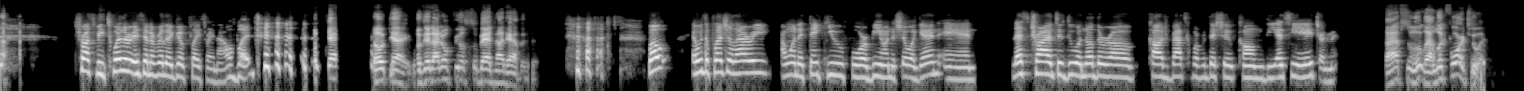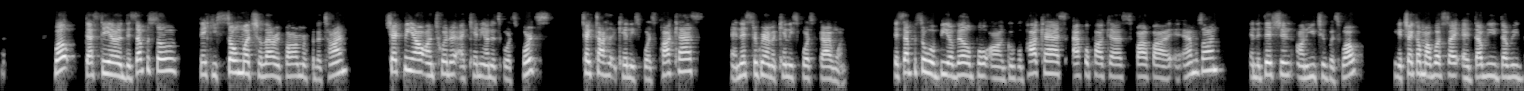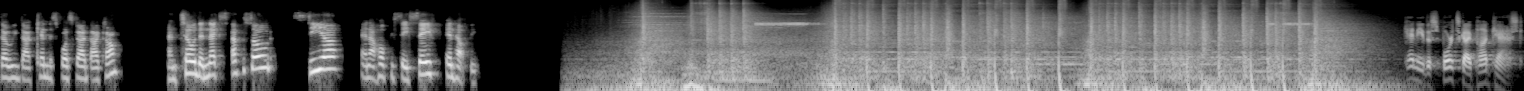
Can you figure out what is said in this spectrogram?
Trust me, Twitter is in a really good place right now. But okay, okay. Well, then I don't feel so bad not having it. well, it was a pleasure, Larry. I want to thank you for being on the show again, and let's try to do another uh, college basketball prediction come the NCAA tournament. Absolutely. I look forward to it. Well, that's the end of this episode. Thank you so much to Larry Farmer for the time. Check me out on Twitter at Kenny underscore sports, TikTok at Kenny Sports Podcast, and Instagram at Kenny Sports Guy One. This episode will be available on Google Podcasts, Apple Podcasts, Spotify, and Amazon. In addition, on YouTube as well. You can check out my website at www.kenthesportsguy.com. Until the next episode, see ya, and I hope you stay safe and healthy. Kenny the Sports Guy podcast.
